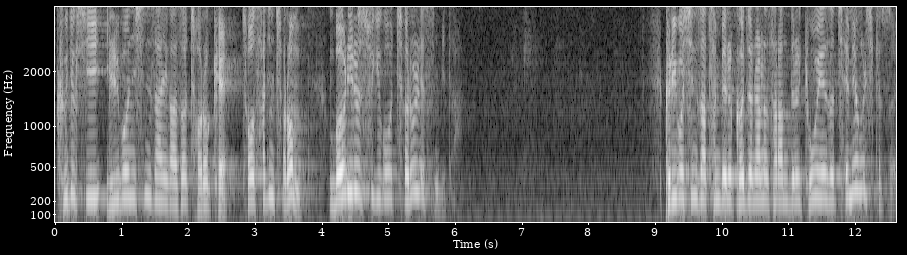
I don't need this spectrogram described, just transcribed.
그 즉시 일본 신사에 가서 저렇게 저 사진처럼 머리를 숙이고 절을 했습니다. 그리고 신사 참배를 거절하는 사람들을 교회에서 제명을 시켰어요.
